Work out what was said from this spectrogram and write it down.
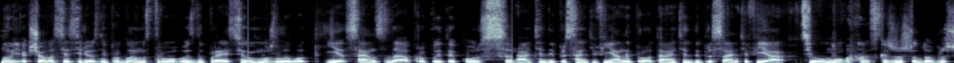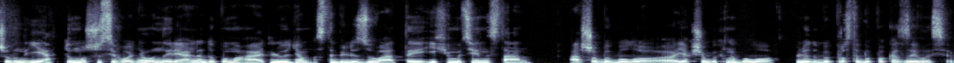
ну якщо у вас є серйозні проблеми з тривогою з депресією, можливо, є сенс да пропити курс антидепресантів. Я не проти антидепресантів. Я в цілому скажу, що добре, що вони є, тому що сьогодні вони реально допомагають людям стабілізувати їх емоційний стан. А що би було, е, якщо б їх не було? Люди би просто би показилися.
